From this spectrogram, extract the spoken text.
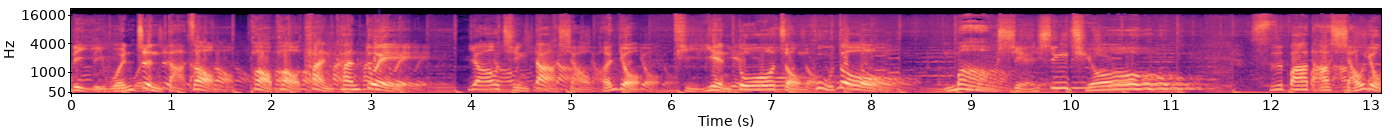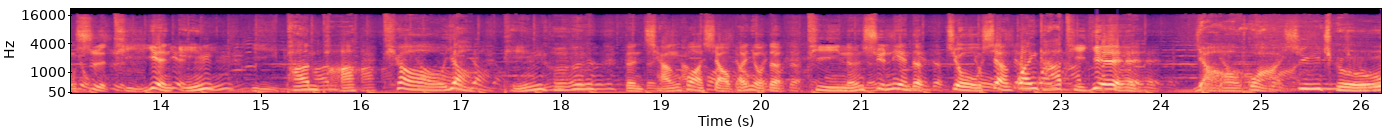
李文正打造泡泡探勘队，邀请大小朋友体验多种互动。冒险星球。斯巴达小勇士体验营，以攀爬、跳跃、平衡等强化小朋友的体能训练的九项关卡体验。妖怪星球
